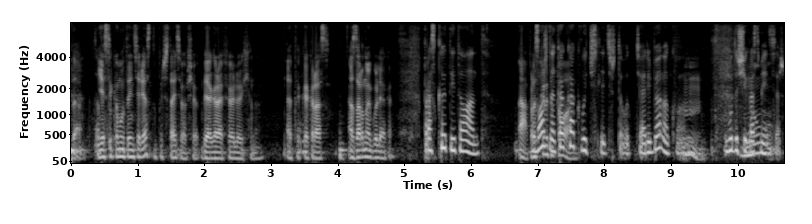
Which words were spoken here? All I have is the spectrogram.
Да. Если кому-то интересно, почитайте вообще биографию Алехина. Это как раз озорной гуляка. Про скрытый талант. А, про Можно? скрытый Как, как вычислить, что вот у тебя ребенок, М. будущий Ну, гроссмейстер?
